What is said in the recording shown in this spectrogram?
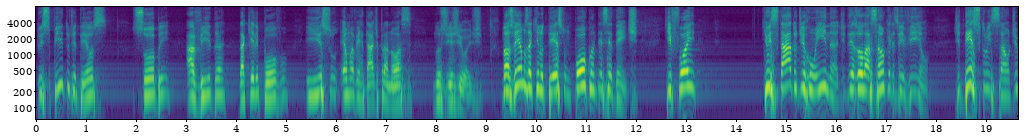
do Espírito de Deus sobre a vida daquele povo, e isso é uma verdade para nós nos dias de hoje. Nós vemos aqui no texto um pouco antecedente, que foi que o estado de ruína, de desolação que eles viviam, de destruição, de,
